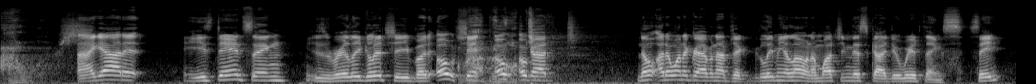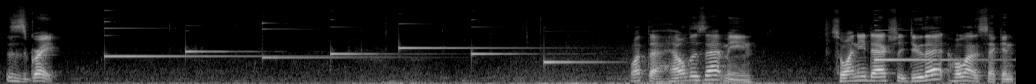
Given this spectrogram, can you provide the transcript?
hours. I got it. He's dancing. He's really glitchy, but oh shit. Oh, oh god. No, I don't want to grab an object. Leave me alone. I'm watching this guy do weird things. See? This is great. What the hell does that mean? So I need to actually do that? Hold on a second.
